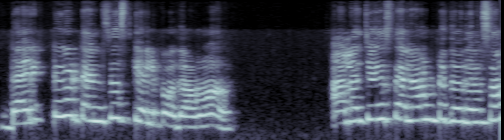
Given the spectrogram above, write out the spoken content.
డైరెక్ట్గా టెన్సెస్కి వెళ్ళిపోదామా? అలా చేస్తే ఎలా ఉంటుందో తెలుసా?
